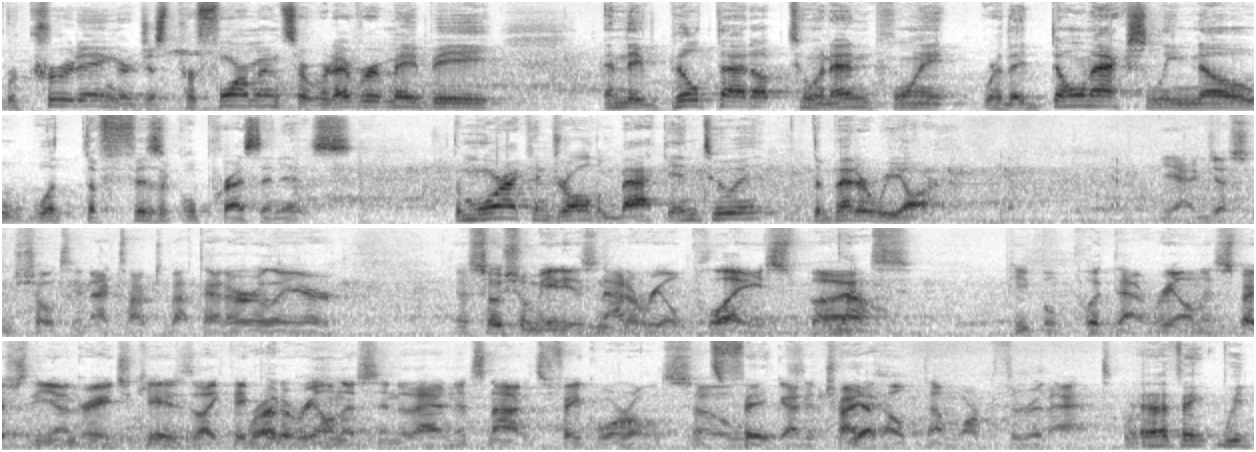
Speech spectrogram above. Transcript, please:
recruiting or just performance or whatever it may be. And they've built that up to an end point where they don't actually know what the physical present is. The more I can draw them back into it, the better we are. Yeah, yeah. yeah. Justin Schulte and I talked about that earlier. You know, social media is not a real place, but No. people put that realness, especially the younger age kids, like they Right. put a realness into that, and it's not. It's fake world. So we've got to try yeah. to help them work through that. And I think we,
